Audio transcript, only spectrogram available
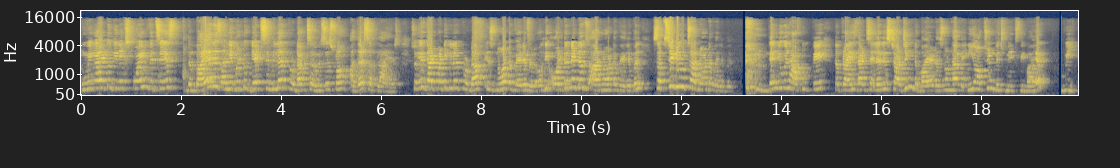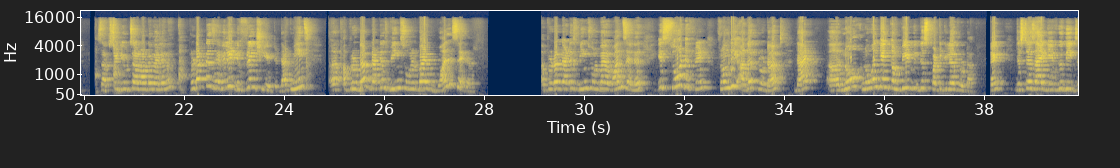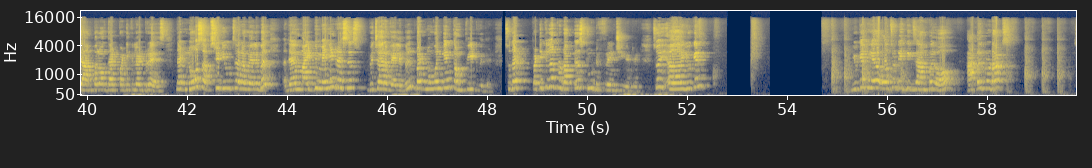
Moving ahead to the next point which says the buyer is unable to get similar product services from other suppliers. So if that particular product is not available or the alternatives are not available, substitutes are not available, then you will have to pay the price that seller is charging. The buyer does not have any option which makes the buyer weak. Substitutes are not available. Product is heavily differentiated. That means uh, a product that is being sold by one seller a product that is being sold by one seller is so different from the other products that uh, no no one can compete with this particular product right? Just as i gave you the example of that particular dress that no substitutes are available. There might be many dresses which are available but no one can compete with it. So that particular product is too differentiated. So uh, you can you can here also take the example of apple products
